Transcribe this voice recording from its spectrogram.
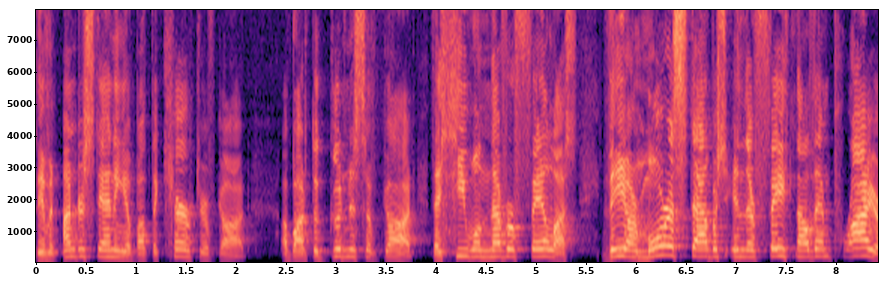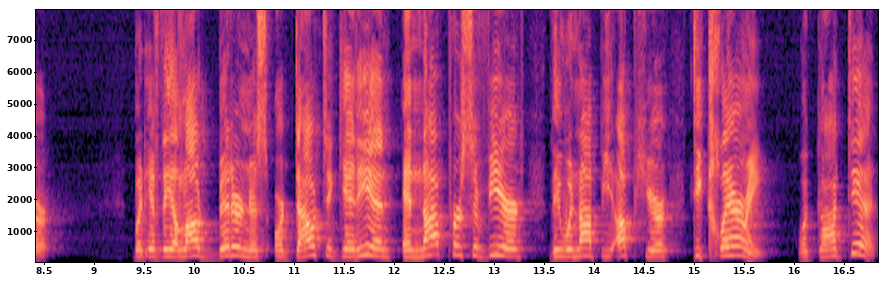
They have an understanding about the character of God, about the goodness of God, that He will never fail us. They are more established in their faith now than prior. But if they allowed bitterness or doubt to get in and not persevered, they would not be up here declaring what God did.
